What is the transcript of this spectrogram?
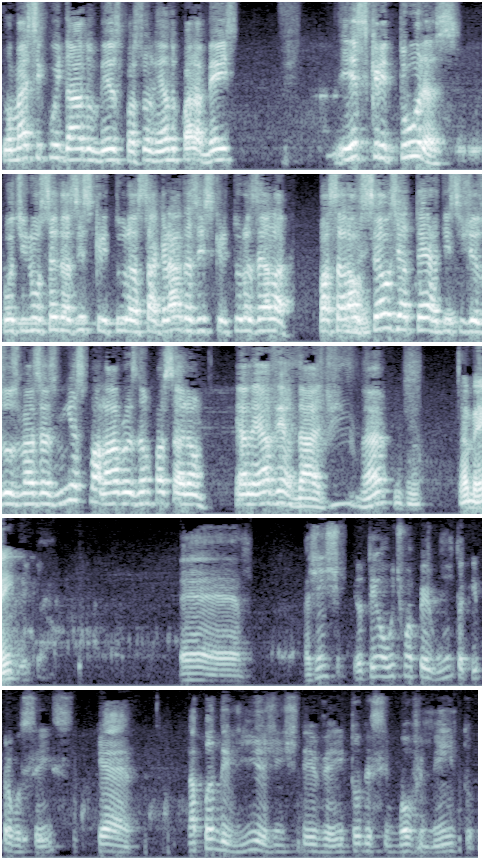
tomar esse cuidado mesmo, pastor Leandro, parabéns. Escrituras, continuam sendo as escrituras, as sagradas escrituras, ela passará Amém. os céus e a terra, disse Jesus, mas as minhas palavras não passarão. Ela é a verdade. Né? Amém. É, a gente, eu tenho a última pergunta aqui para vocês, que é na pandemia a gente teve aí todo esse movimento,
